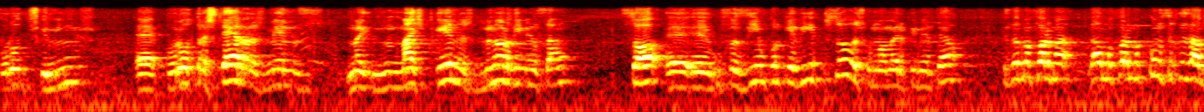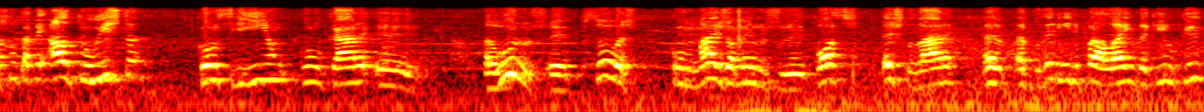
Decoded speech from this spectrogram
por outros caminhos, eh, por outras terras menos, mais pequenas, de menor dimensão, só eh, o faziam porque havia pessoas como Homero Pimentel que de uma forma, de alguma forma com certeza absoluta, até altruísta, conseguiam colocar eh, alunos, eh, pessoas com mais ou menos eh, posses, a estudar, a, a poderem ir para além daquilo que,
